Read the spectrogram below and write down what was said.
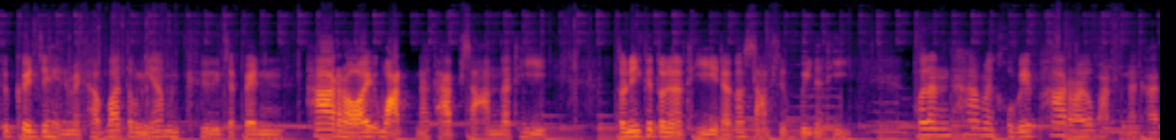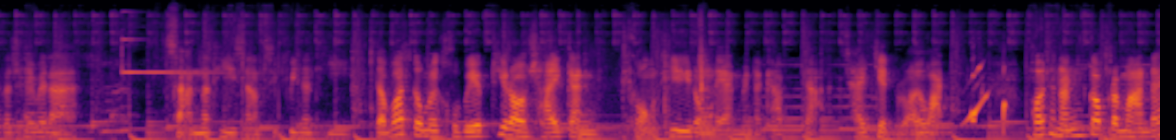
ทุกคนจะเห็นไหมครับว่าตรงนี้มันคือจะเป็น 500 วัตต์นะครับ 3 นาที ตัวนี้คือตัวนาทีแล้วก็ 30 วินาที เพราะฉะนั้นถ้าไมโครเวฟ 500 วัตต์นะครับจะใช้เวลา 3 นาที 30 วินาที แต่ว่าตัวไมโครเวฟที่เราใช้กันของที่โรงแรมเนี่ยนะครับ จะใช้ 700 วัตต์ เพราะฉะนั้นก็ประมาณได้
